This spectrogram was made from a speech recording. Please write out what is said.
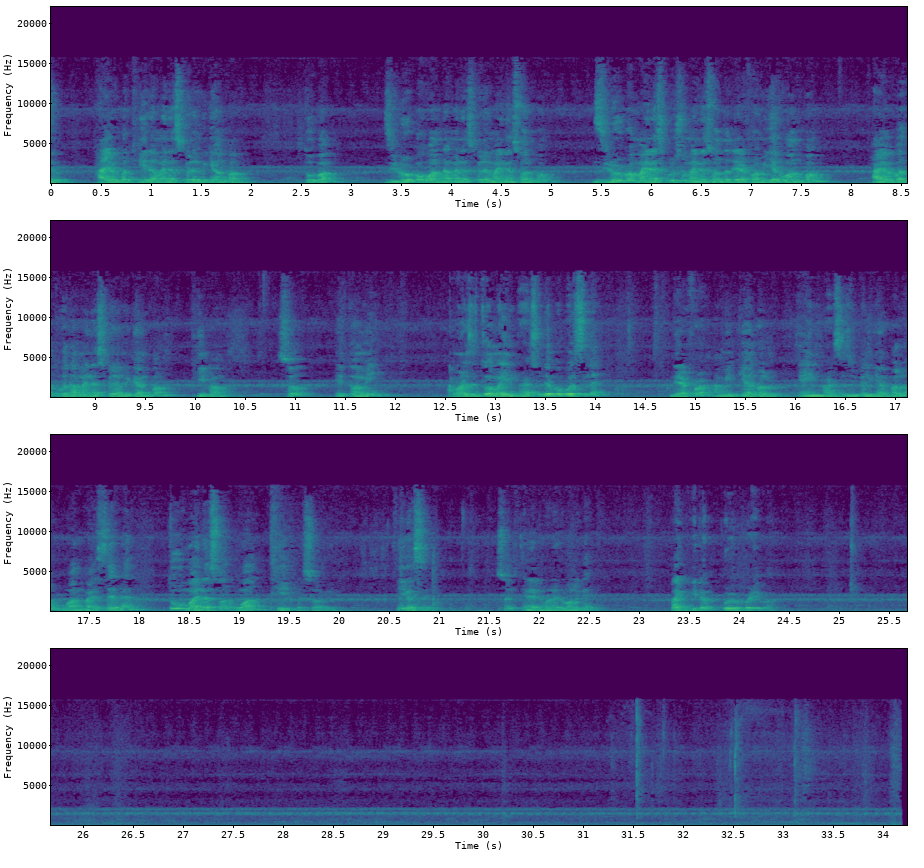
ফাইভৰ পৰা থ্ৰী এটা মাইনাছ কৰিলে আমি কিমান পাম? টু পাম জিৰ'ৰ পৰা ওৱান এটা মাইনাছ কৰিলে মাইনাছ ওৱান পাম জিৰ'ৰ পৰা মাইনাছ কৰিছোঁ মাইনাছ ওৱান পৰা আমি ইয়াত ওৱান পাম ফাইভৰ পৰা টু এটা মাইনাছ কৰিলে আমি কিমান পাম? থ্ৰী পাম। চ' এইটো আমি আমাৰ যিটো আমাৰ ইনভাৰ্চ উলিয়াব কৈছিলে পৰা আমি কিমান পালোঁ? এই ইনভাৰ্চ ইজুকেল কিমান পালোঁ? One by seven two minus one one three পাইছোঁ আমি। ঠিক আছে। চ' এনেধৰণে তোমালোকে বাকীকেইটাও কৰিব পাৰিবা।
